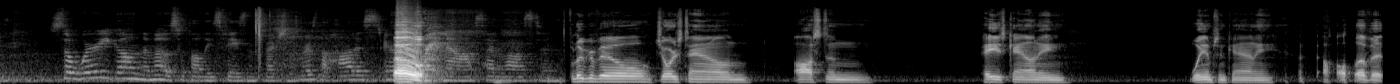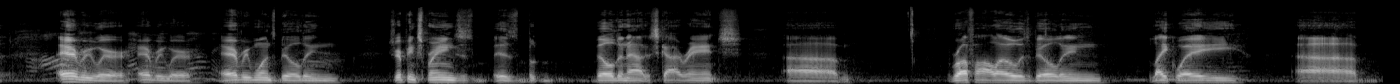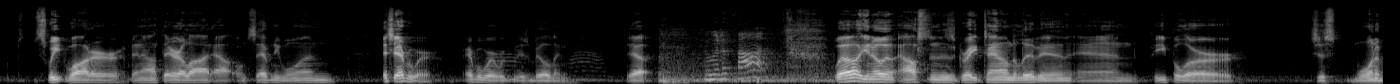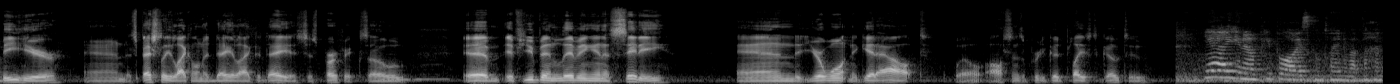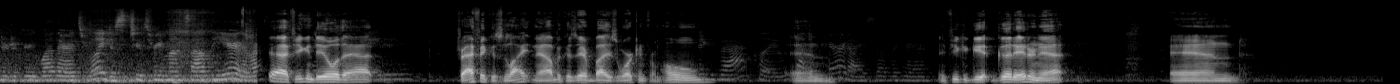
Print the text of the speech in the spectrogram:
So where are you going the most with all these phase inspections? Where's the hottest area Oh. right now outside of Austin? Pflugerville, Georgetown, Austin, Hays County, Williamson County, all of it, Well, all of it. everywhere, everywhere. building. Everyone's building. Dripping Springs is, is b- building out at Sky Ranch. Um, Rough Hollow is building. Lakeway, uh, Sweetwater, been out there a lot, out on 71. It's everywhere. Everywhere is building. Yeah. Who would have thought? Well, you know, Austin is a great town to live in, and people are just want to be here, and especially like on a day like today, it's just perfect. So, mm-hmm. if, if you've been living in a city and you're wanting to get out, well, Austin's a pretty good place to go to. Yeah, you know, people always complain about the 100 degree weather. It's really just two, three months out of the year. The rest Yeah, if you can deal with that. Traffic is light now because everybody's working from home. Exactly. We And- paradise over here. If you could get good internet and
